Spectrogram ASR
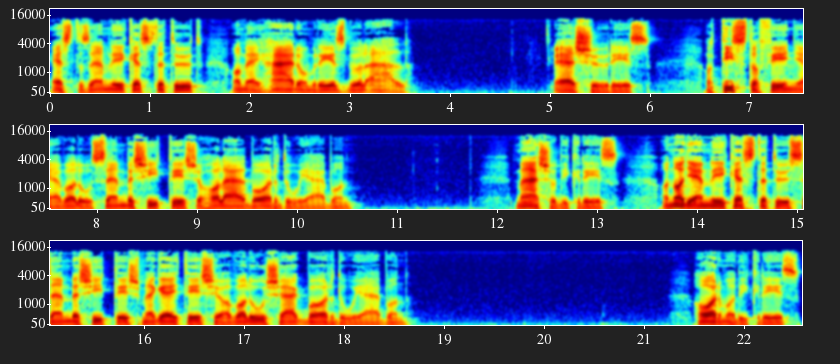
ezt az emlékeztetőt, amely három részből áll. Első rész a tiszta fényjel való szembesítés a halál bardójában. Második rész. A nagy emlékeztető szembesítés megejtése a valóság bardójában. Harmadik rész.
